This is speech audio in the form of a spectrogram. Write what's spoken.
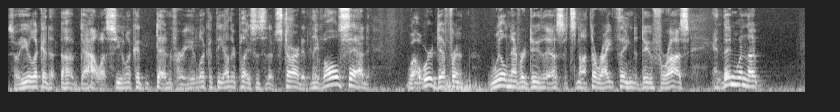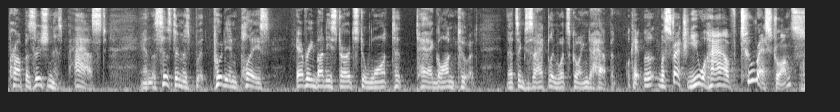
So you look at uh, Dallas, you look at Denver, you look at the other places that have started. They've all said, well, we're different. We'll never do this. It's not the right thing to do for us. And then when the proposition is passed and the system is put, put in place, everybody starts to want to tag on to it. That's exactly what's going to happen. Okay, well, well Stretch, you have two restaurants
